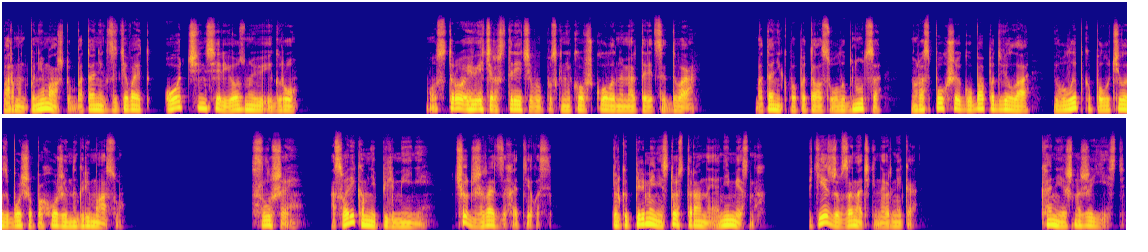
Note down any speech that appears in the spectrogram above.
Бармен понимал, что ботаник затевает очень серьезную игру. «Устрою вечер встречи выпускников школы номер 32». Ботаник попытался улыбнуться, но распухшая губа подвела, и улыбка получилась больше похожей на гримасу. «Слушай, а свари ко мне пельмени. Чё жрать захотелось? Только пельмени с той стороны, а не местных. Ведь есть же в заначке наверняка. Конечно же, есть.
